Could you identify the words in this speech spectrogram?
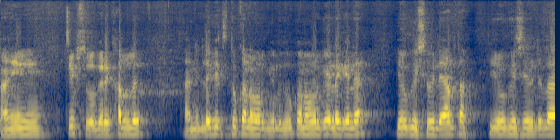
आणि चिप्स वगैरे खाल्लं. आणि लगेच दुकानावर गेलो. दुकानावर गेल्या गेल्या योगेश शिवले आलता. योगेश शिवलेला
